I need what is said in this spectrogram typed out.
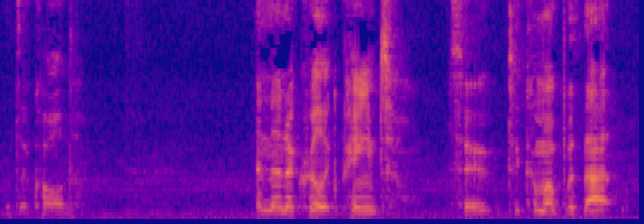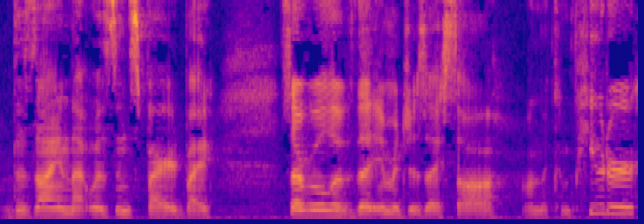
what's it called? And then acrylic paint to, to come up with that design that was inspired by several of the images I saw on the computer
